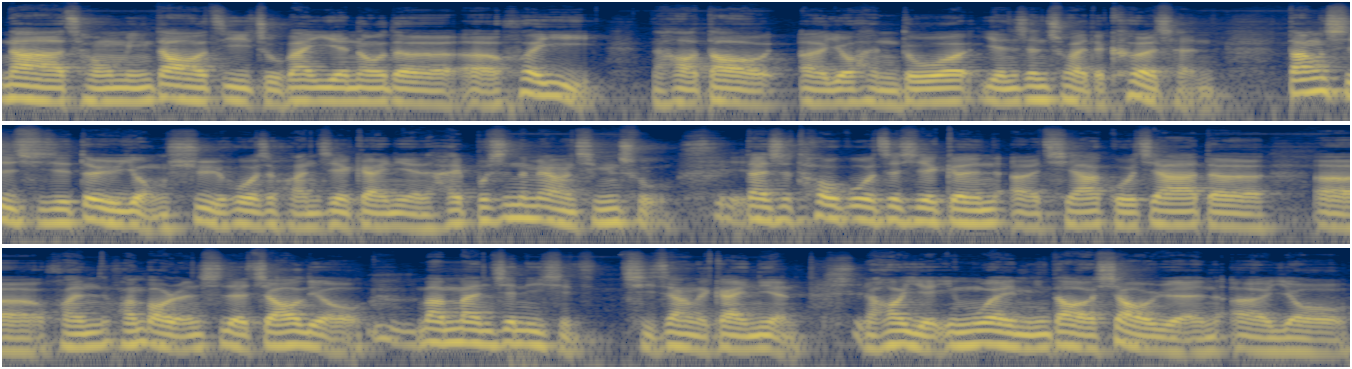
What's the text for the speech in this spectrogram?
那从明道自己主办 ENO 的呃会议，然后到呃有很多延伸出来的课程。当时其实对于永续或者是环境的概念还不是那么样清楚，但是透过这些跟呃其他国家的呃环环保人士的交流，慢慢建立起起这样的概念。然后也因为明道校园呃有。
